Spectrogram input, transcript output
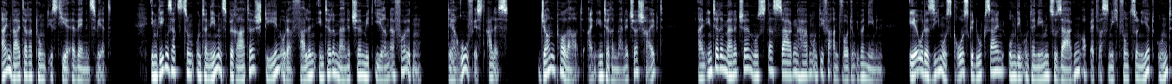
Ein weiterer Punkt ist hier erwähnenswert. Im Gegensatz zum Unternehmensberater stehen oder fallen Interim Manager mit ihren Erfolgen. Der Ruf ist alles. John Pollard, ein Interim Manager, schreibt, ein Interim Manager muss das Sagen haben und die Verantwortung übernehmen. Er oder sie muss groß genug sein, um dem Unternehmen zu sagen, ob etwas nicht funktioniert und,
